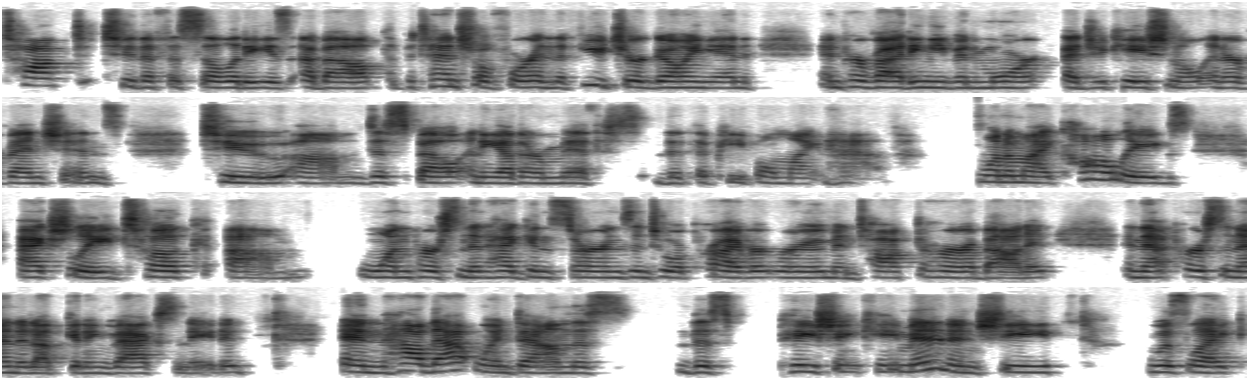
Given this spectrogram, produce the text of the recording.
talked to the facilities about the potential for in the future going in and providing even more educational interventions to um, dispel any other myths that the people might have. One of my colleagues actually took um, one person that had concerns into a private room and talked to her about it and that person ended up getting vaccinated and how that went down this this patient came in and she was like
